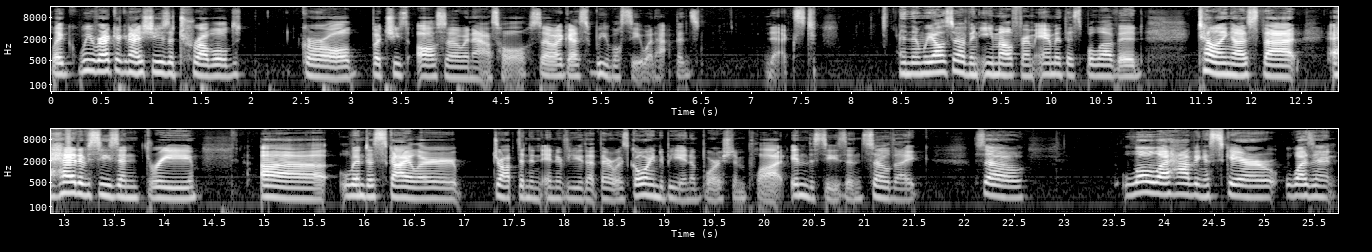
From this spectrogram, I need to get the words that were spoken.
Like we recognize she's a troubled girl, but she's also an asshole. So I guess we will see what happens next. And then we also have an email from Amethyst Beloved telling us that ahead of season three, uh, Linda Schuyler dropped in an interview that there was going to be an abortion plot in the season. So like, so Lola having a scare wasn't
